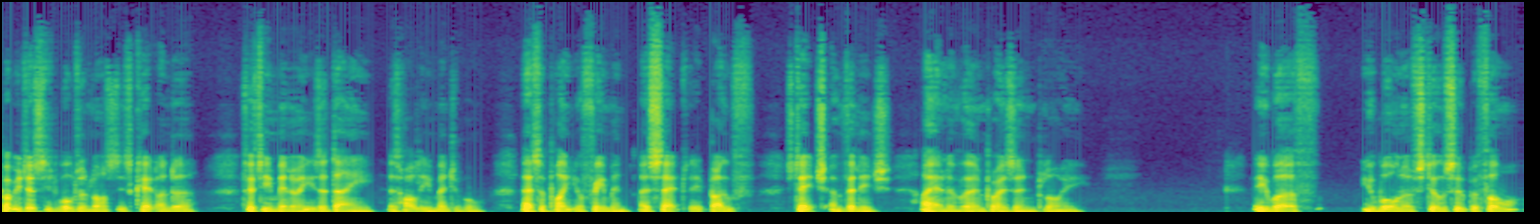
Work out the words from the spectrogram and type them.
Probably just as water loss is kept under 15 millimeters a day. That's hardly measurable. That's the point, you're Fremen. I accept it both. Stitch and village. I am the Emperor's employee. You worth, you worn a steel suit before?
